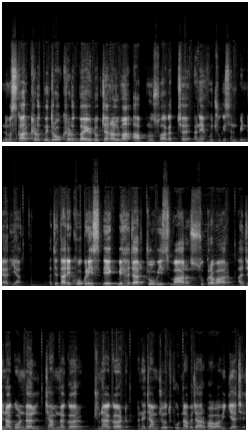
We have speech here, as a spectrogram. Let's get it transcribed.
નમસ્કાર ખેડૂત મિત્રો ખેડૂતભાઈ યુટ્યુબ ચેનલમાં આપનું સ્વાગત છે અને હું છું કિશન પિંડારિયા. આજે તારીખ ઓગણીસ એક બે હજાર ચોવીસ, વાર શુક્રવાર. આજના ગોંડલ, જામનગર, જુનાગઢ અને જામજોધપુરના બજાર ભાવ આવી ગયા છે.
